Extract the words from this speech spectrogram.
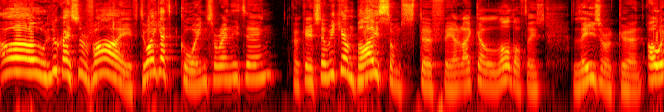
Oh, look, I survived. Do I get coins or anything? Okay, so we can buy some stuff here, like a lot of things. Laser gun. Oh,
